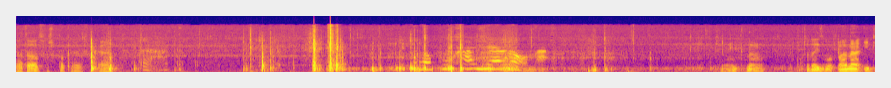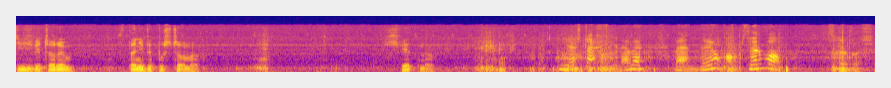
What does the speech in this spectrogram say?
No to otwórz pokrywkę. Tak. Ropucha zielona. Piękna. Wczoraj złapana i dziś wieczorem zostanie wypuszczona. Świetna. Jeszcze chwilę będę ją obserwował. Zgadza się.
